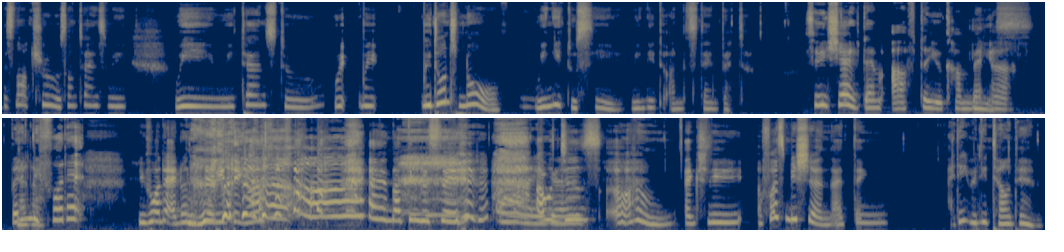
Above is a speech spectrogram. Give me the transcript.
It's not true. Sometimes we we we tends to we we we don't know. We need to see. We need to understand better. So you share with them after you come back, ah. yes. But then Yeah. lah. before that, before that I don't do anything. I have nothing to say. Oh I would God. just um actually a first mission. I think I didn't really tell them.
